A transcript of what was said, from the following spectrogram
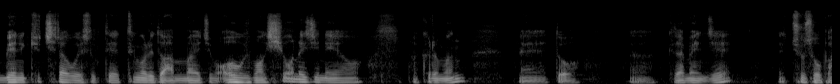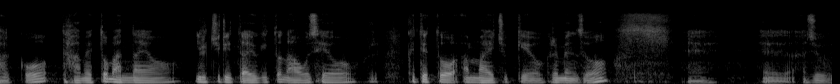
매니큐 칠하고 있을 때 등어리도 안마해주면 어우 막 시원해지네요. 막 그러면 예, 또 어, 그다음에 이제 주소 받고 다음에 또 만나요. 일주일 있다 여기 또 나오세요. 그때 또 안마해 줄게요. 그러면서 예, 예, 아주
